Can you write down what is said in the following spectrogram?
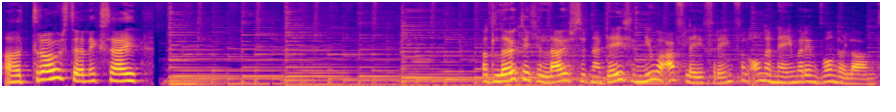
uh, troosten. En ik zei: Wat leuk dat je luistert naar deze nieuwe aflevering van Ondernemer in Wonderland.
